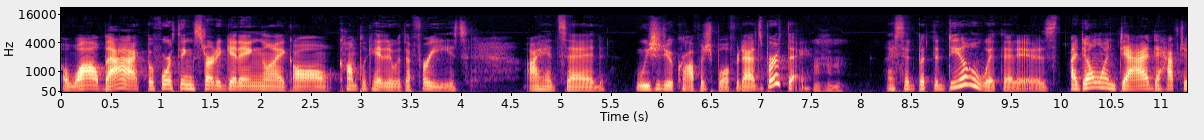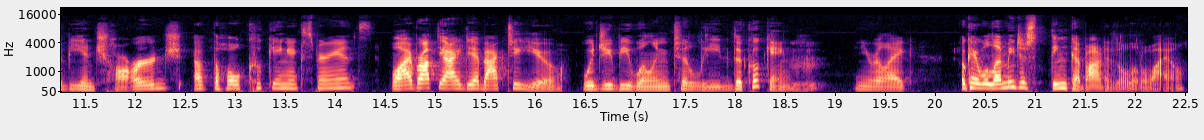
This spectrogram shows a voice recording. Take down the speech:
a while back, before things started getting like all complicated with the freeze, I had said we should do a crawfish boil for Dad's birthday. hmm I said, but the deal with it is I don't want Dad to have to be in charge of the whole cooking experience. Well, I brought the idea back to you. Would you be willing to lead the cooking? hmm And you were like, okay, well, let me just think about it a little while.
